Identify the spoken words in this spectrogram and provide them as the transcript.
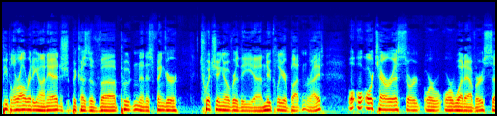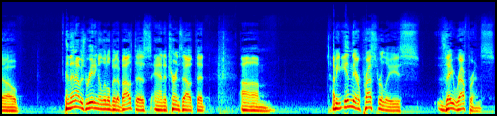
people are already on edge because of uh, Putin and his finger twitching over the uh, nuclear button, right? Or, or, or, terrorists or, or, or whatever. So, and then I was reading a little bit about this, and it turns out that, um, I mean, in their press release, they reference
